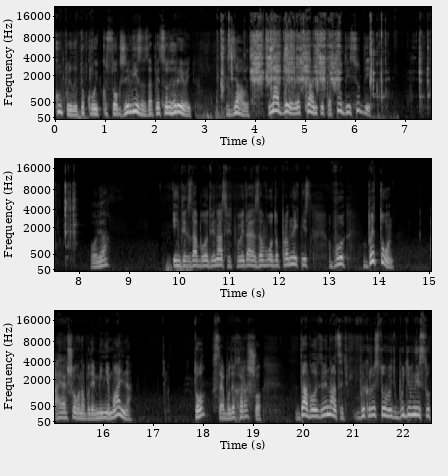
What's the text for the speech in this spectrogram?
Купили такий кусок желіза за 500 гривень. Взяли, набили кантика туди-сюди. Оля. Індекс W12 відповідає за водопроникність в бетон. А якщо вона буде мінімальна, то все буде хорошо. W12 використовують будівництво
